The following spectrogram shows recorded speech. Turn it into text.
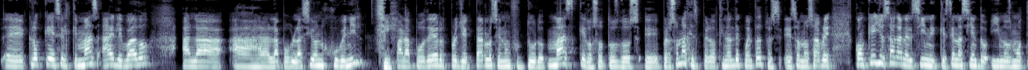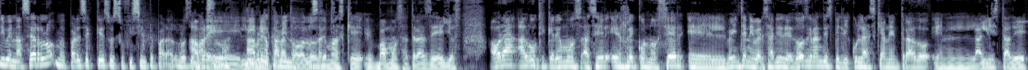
eh, creo que es el que más ha elevado a la, a la población juvenil para poder proyectarlos en un futuro, más que los otros dos eh, personajes. Pero al final de cuentas, pues eso nos abre, con que ellos hagan el cine que estén haciendo y nos motiven a hacerlo, me parece que eso es suficiente para los demás. Abre línea para todos los demás que vamos atrás de ellos. Ahora, algo que queremos hacer es reconocer el 20 aniversario de dos grandes películas que han entrado en la lista de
